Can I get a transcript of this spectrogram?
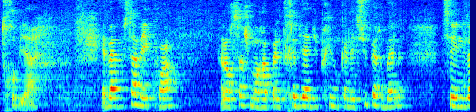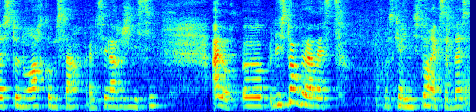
trop bien. Et eh ben vous savez quoi? Alors ça je me rappelle très bien du prix donc elle est super belle. C'est une veste noire comme ça, elle s'élargit ici. Alors euh, l'histoire de la veste, parce qu'il y a une histoire avec cette veste.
